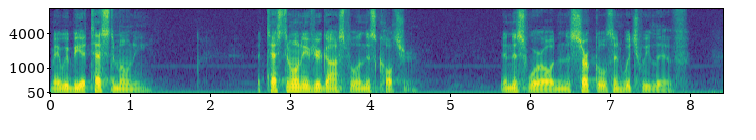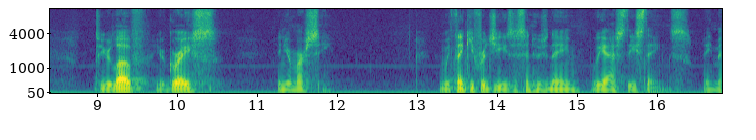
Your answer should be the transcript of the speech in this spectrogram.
May we be a testimony, a testimony of your gospel in this culture, in this world, in the circles in which we live, to your love, your grace, and your mercy. And we thank you for Jesus, in whose name we ask these things. Amen.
